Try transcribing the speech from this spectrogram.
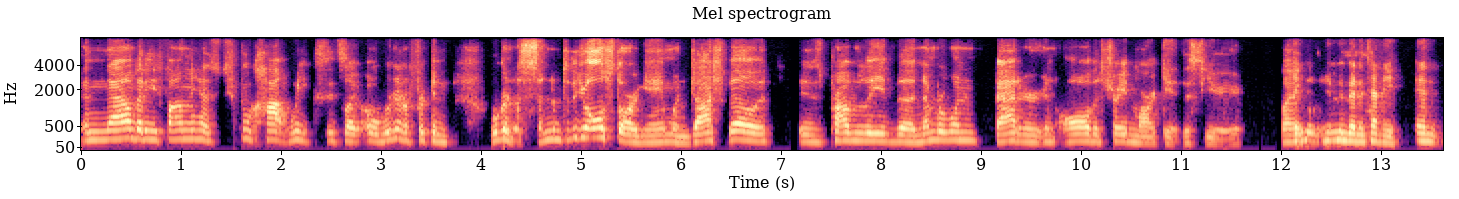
and now that he finally has two hot weeks, it's like, oh, we're gonna freaking we're gonna send him to the All-Star game when Josh Bell is probably the number one batter in all the trade market this year. Like him, him and Benintendi. And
